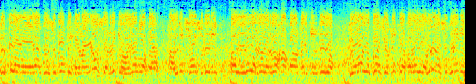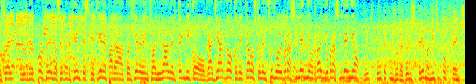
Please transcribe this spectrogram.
que espera en el banco de suplentes Germán Luz, Enrique Bolonia, Fa- Fabricio Angelori, Pablo Díaz, Robert Rojas, Juan Quintero, Leonardo Zuculini, Es el, el reporte de los emergentes que tiene para cualquier eventualidad el técnico Gallardo. Conectamos con el fútbol brasileño, radio brasileño. Conta com um jogador extremamente importante.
